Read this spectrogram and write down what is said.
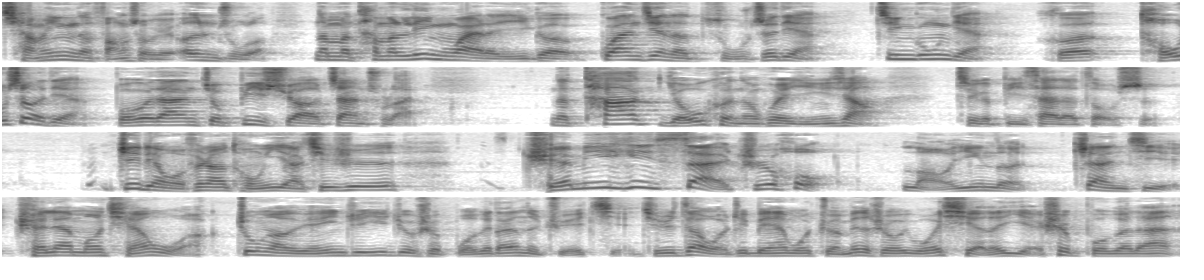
强硬的防守给摁住了，那么他们另外的一个关键的组织点、进攻点和投射点，博格丹就必须要站出来，那他有可能会影响这个比赛的走势。这点我非常同意啊。其实全明星赛之后，老鹰的。战绩全联盟前五啊，重要的原因之一就是博格丹的崛起。其实，在我这边我准备的时候，我写的也是博格丹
